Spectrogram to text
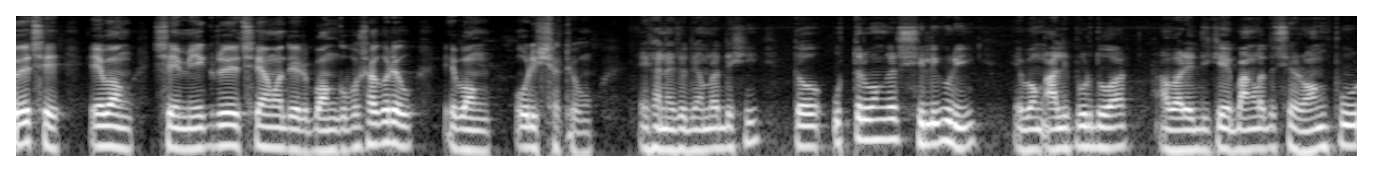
রয়েছে এবং সেই মেঘ রয়েছে আমাদের বঙ্গোপসাগরেও এবং উড়িষ্যাতেও এখানে যদি আমরা দেখি, তো উত্তরবঙ্গের শিলিগুড়ি এবং আলিপুরদুয়ার, আবার এদিকে বাংলাদেশের রংপুর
